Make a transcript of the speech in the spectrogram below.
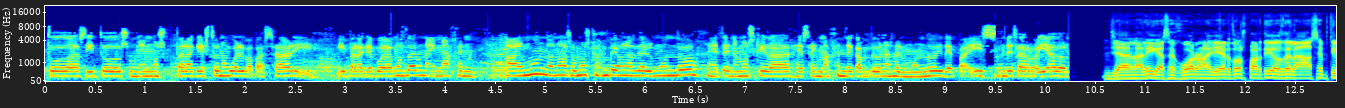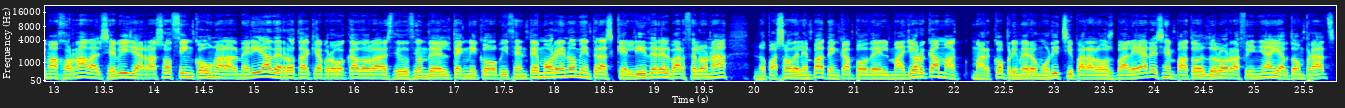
todas y todos sumemos para que esto no vuelva a pasar y, y para que podamos dar una imagen al mundo, ¿no? Somos campeonas del mundo, eh, tenemos que dar esa imagen de campeonas del mundo y de país desarrollado. Ya en la liga se jugaron ayer dos partidos de la séptima jornada. El Sevilla arrasó 5-1 al Almería, derrota que ha provocado la destitución del técnico Vicente Moreno, mientras que el líder, el Barcelona, no pasó del empate en campo del Mallorca. Marcó primero Murici para los Baleares, empató el duelo Rafinha y Abdón Prats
